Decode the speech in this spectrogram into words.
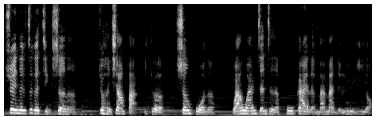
所以呢，这个景色呢就很像把一个。生活呢，完完整整的铺盖了满满的绿意哦，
